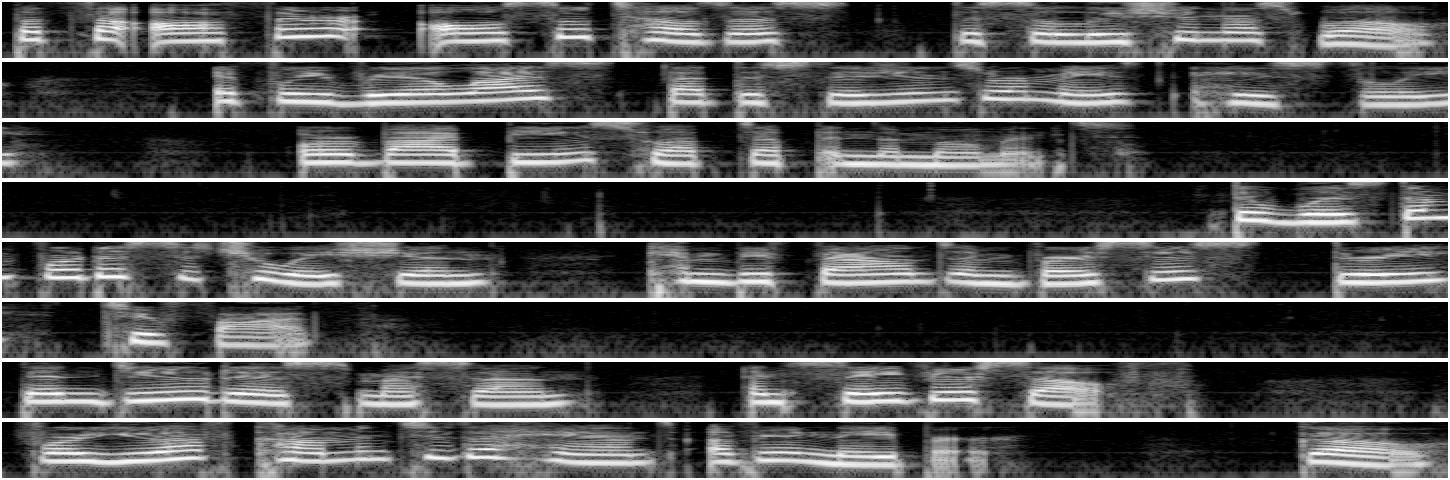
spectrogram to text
But the author also tells us the solution as well if we realize that decisions were made hastily or by being swept up in the moment. The wisdom for the situation can be found in verses 3 to 5. Then do this, my son, and save yourself, for you have come into the hand of your neighbor. Go,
